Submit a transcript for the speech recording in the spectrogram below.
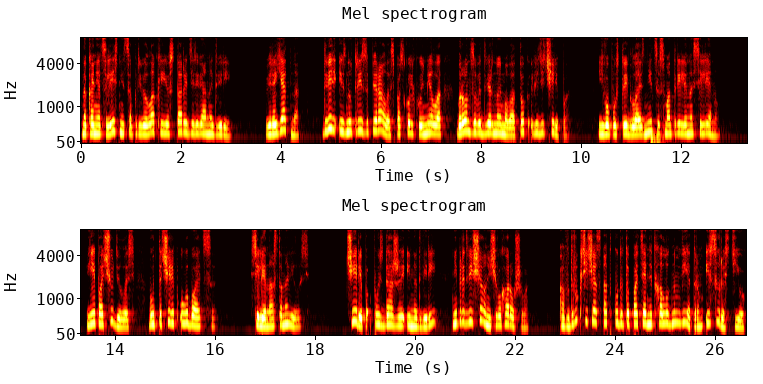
Наконец лестница привела к ее старой деревянной двери. Вероятно, дверь изнутри запиралась, поскольку имела бронзовый дверной молоток в виде черепа. Его пустые глазницы смотрели на Селену. Ей почудилось, будто череп улыбается. Селена остановилась. Череп, пусть даже и на двери, не предвещал ничего хорошего. А вдруг сейчас откуда-то потянет холодным ветром и сыростью,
